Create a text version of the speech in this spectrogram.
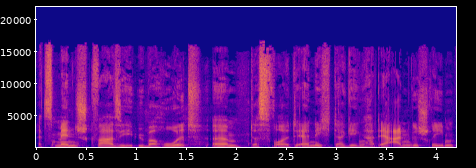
als Mensch quasi überholt. Ähm, das wollte er nicht, dagegen hat er angeschrieben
